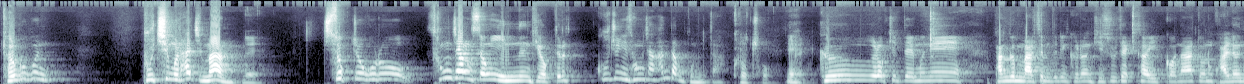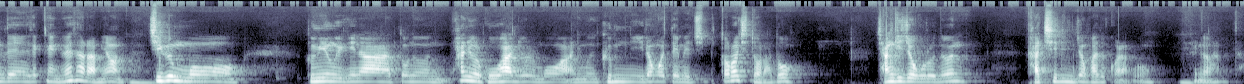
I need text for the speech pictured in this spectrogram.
결국은 부침을 하지만 네. 지속적으로 성장성이 있는 기업들은 꾸준히 성장한다고 봅니다. 그렇죠. 예. 네. 그렇기 때문에 방금 말씀드린 그런 기술 섹터에 있거나 또는 관련된 섹터에 있는 회사라면 음. 지금 뭐 금융위기나 또는 환율, 고환율 뭐 아니면 금리 이런 것 때문에 집 떨어지더라도 장기적으로는 가치를 인정받을 거라고 음. 생각합니다.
